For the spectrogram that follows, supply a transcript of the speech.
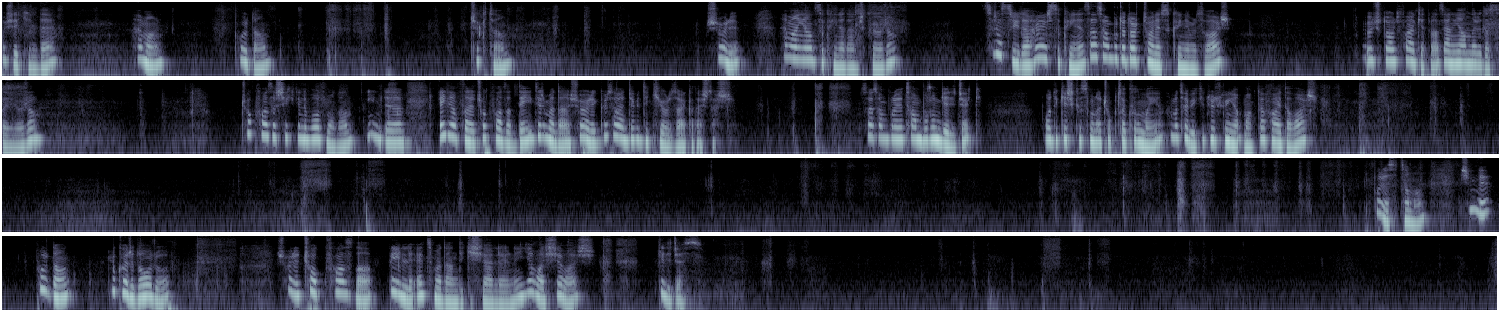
Bu şekilde hemen buradan çıktım. Şöyle hemen yan sık iğneden çıkıyorum. Sırasıyla her sık iğne zaten burada 4 tane sık iğnemiz var. 3 4 fark etmez. Yani yanları da sayıyorum. Çok fazla şeklini bozmadan e, el yaplara çok fazla değdirmeden şöyle güzelce bir dikiyoruz arkadaşlar. Zaten buraya tam burun gelecek. O dikiş kısmına çok takılmayın. Ama tabii ki düzgün yapmakta fayda var. Burası tamam. Şimdi buradan yukarı doğru şöyle çok fazla belli etmeden dikiş yerlerini yavaş yavaş gideceğiz.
